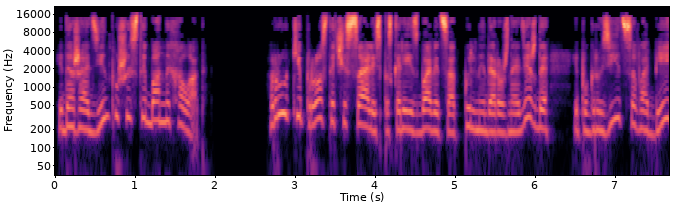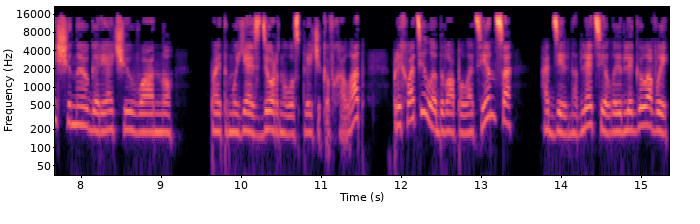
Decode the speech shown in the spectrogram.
и даже один пушистый банный халат. Руки просто чесались поскорее избавиться от пыльной дорожной одежды и погрузиться в обещанную горячую ванну, поэтому я сдернула с плечиков халат, прихватила два полотенца, отдельно для тела и для головы,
